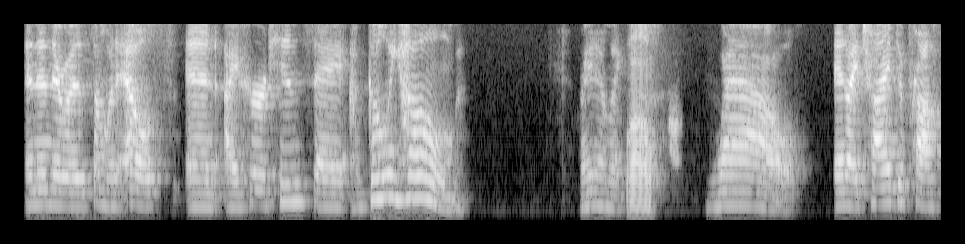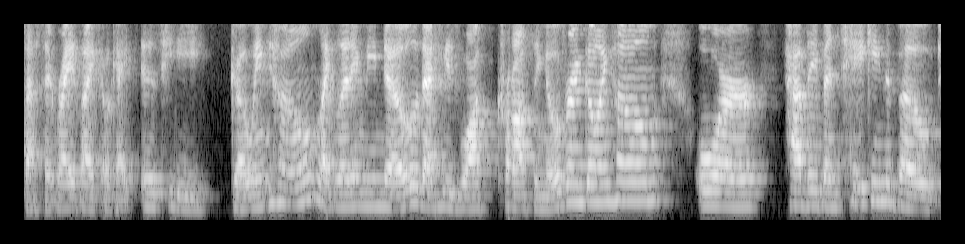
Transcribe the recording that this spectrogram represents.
And then there was someone else and I heard him say, I'm going home. Right. And I'm like, Wow. wow. And I tried to process it, right? Like, okay, is he going home? Like letting me know that he's walk crossing over and going home? Or have they been taking the boat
